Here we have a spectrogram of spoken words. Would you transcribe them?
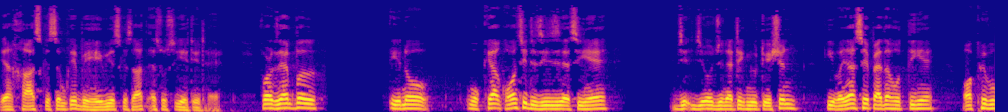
یا خاص قسم کے بہیویئر کے ساتھ ایسوسیٹیڈ ہے فار ایگزامپل یو نو وہ کیا، کون سی ڈیزیز ایسی ہیں جی- جو جینیٹک میوٹیشن کی وجہ سے پیدا ہوتی ہیں اور پھر وہ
